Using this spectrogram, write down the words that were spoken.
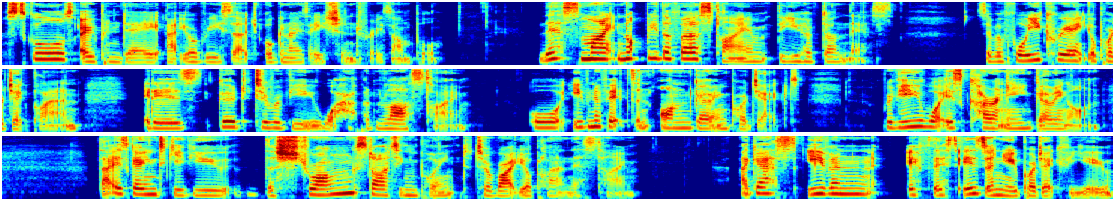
school's open day at your research organisation, for example. This might not be the first time that you have done this. So, before you create your project plan, it is good to review what happened last time, or even if it's an ongoing project, review what is currently going on. That is going to give you the strong starting point to write your plan this time. I guess even if this is a new project for you,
